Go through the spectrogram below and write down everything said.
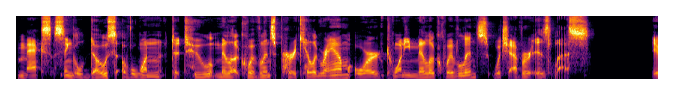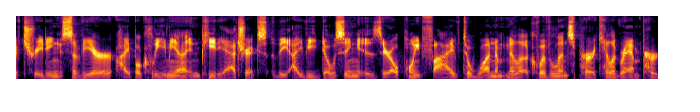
Max single dose of 1 to 2 milliequivalents per kilogram or 20 milliequivalents, whichever is less. If treating severe hypokalemia in pediatrics, the IV dosing is 0.5 to 1 milliequivalents per kilogram per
